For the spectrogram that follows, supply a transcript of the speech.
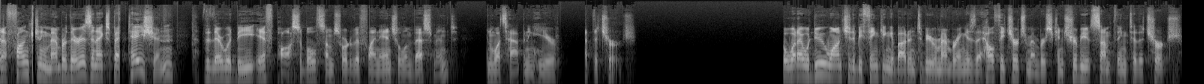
and a functioning member, there is an expectation that there would be, if possible, some sort of a financial investment in what's happening here at the church. But what I would do want you to be thinking about and to be remembering is that healthy church members contribute something to the church.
